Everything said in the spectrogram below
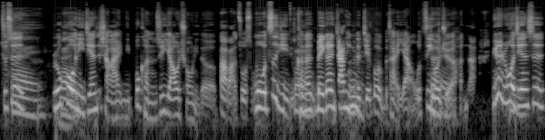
就是如果你今天是小孩，你不可能去要求你的爸爸做什么。我自己可能每个人家庭的结构也不太一样，我自己会觉得很难。因为如果今天是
